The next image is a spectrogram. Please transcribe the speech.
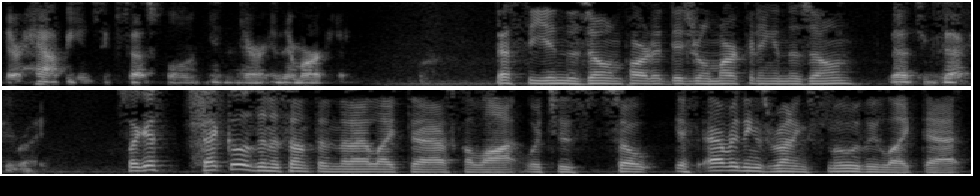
they're happy and successful in their, in their marketing. That's the in the zone part of digital marketing in the zone. That's exactly right. So I guess that goes into something that I like to ask a lot, which is so if everything's running smoothly like that,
